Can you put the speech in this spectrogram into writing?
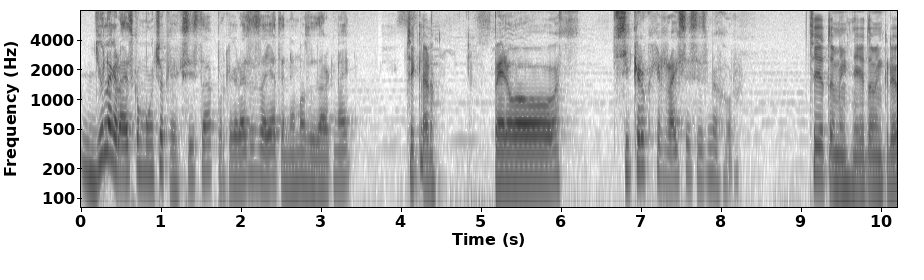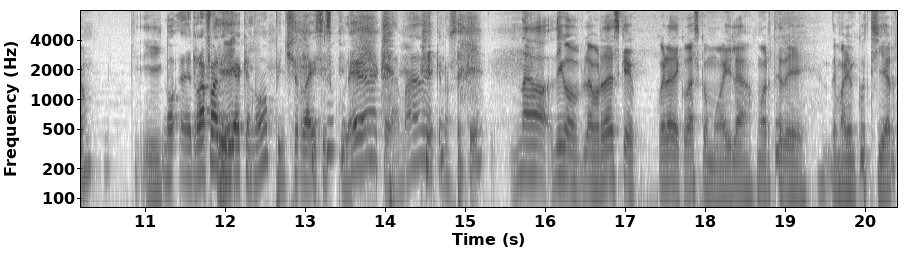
Yo le agradezco mucho que exista, porque gracias a ella tenemos The Dark Knight. Sí, claro. Pero sí creo que Rises es mejor. Sí, yo también, yo también creo. Y, No, eh, Rafa de- diría que no, pinche Rises culera, que la madre, que no sé qué. No, digo, la verdad es que fuera de cosas como ahí la muerte de, de Marion Cotillard.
